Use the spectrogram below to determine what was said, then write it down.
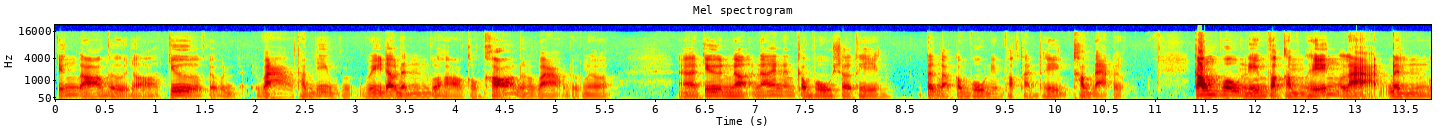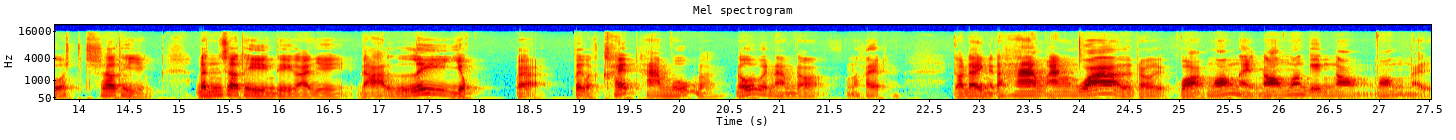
chứng tỏ người đó chưa vào thậm chí vị đạo định của họ còn khó được vào được nữa. Dạ, à, chưa nói đến công phu sơ thiền tức là công phu niệm phật thành thiến không đạt được. Công phu niệm phật thành thiến là định của sơ thiền định sơ thiền thì là gì? Đã ly dục và tức là hết ham muốn rồi. Đối với năm đó nó hết còn đây người ta ham ăn quá rồi trời ơi, món này ngon món kia ngon món này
